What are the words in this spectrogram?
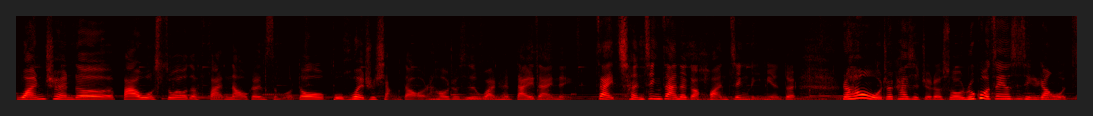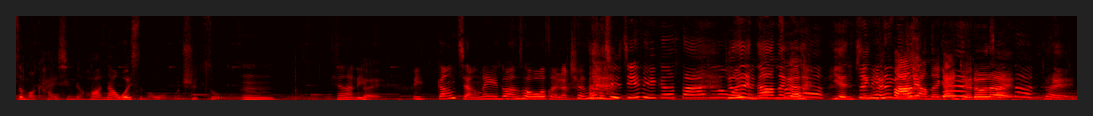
完全的把我所有的烦恼跟什么都不会去想到，然后就是完全待在那，在沉浸在那个环境里面，对。然后我就开始觉得说，如果这件事情让我这么开心的话，那为什么我不去做？嗯，天啊，你你刚讲那一段的时候，我整个全身起鸡皮疙瘩，就是你知道那个眼睛会发亮的感觉，对不对？对。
